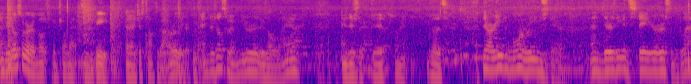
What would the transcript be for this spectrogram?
And there's also a remote to control that TV that I just talked about earlier. And there's also a mirror, there's a lamp, and there's a bed plant. But there are even more rooms there. And there's even stairs and glass.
